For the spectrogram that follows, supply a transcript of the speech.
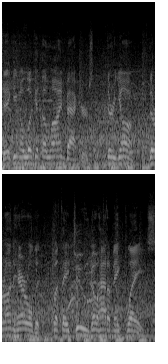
Taking a look at the linebackers. They're young, they're unheralded, but they do know how to make plays.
